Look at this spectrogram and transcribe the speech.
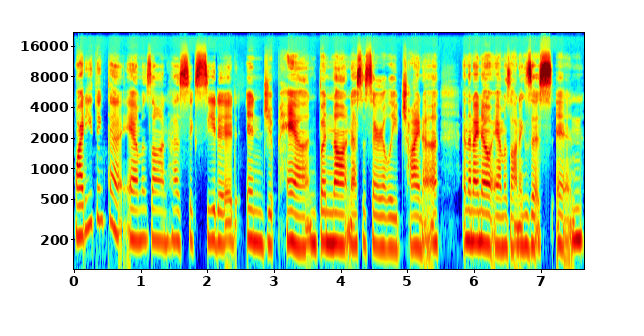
Why do you think that Amazon has succeeded in Japan, but not necessarily China? And then I know Amazon exists in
